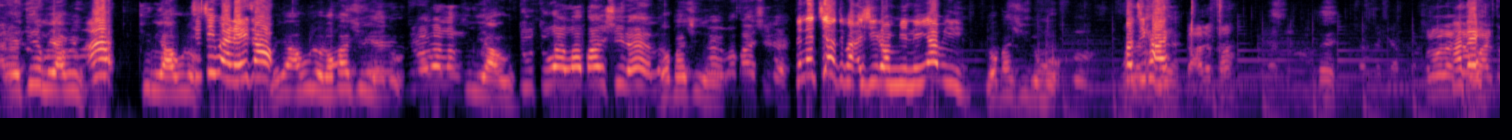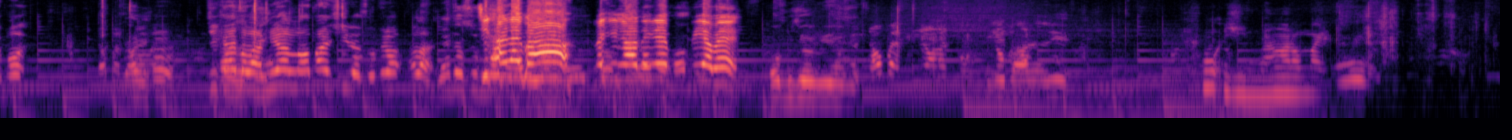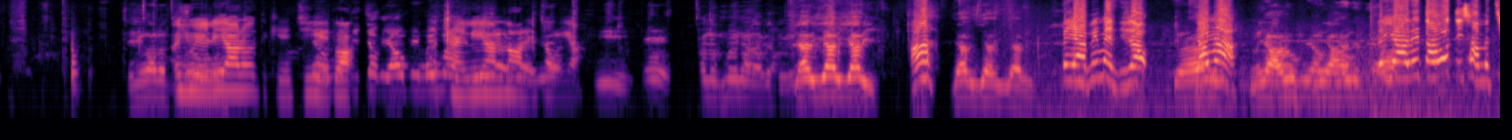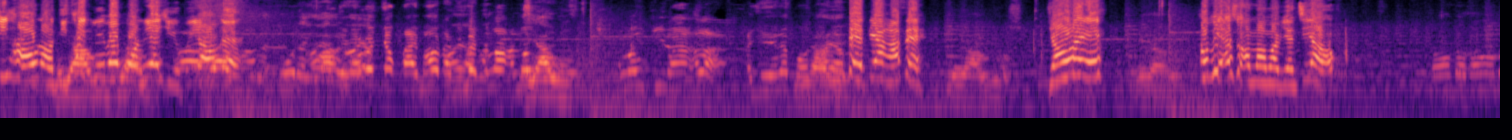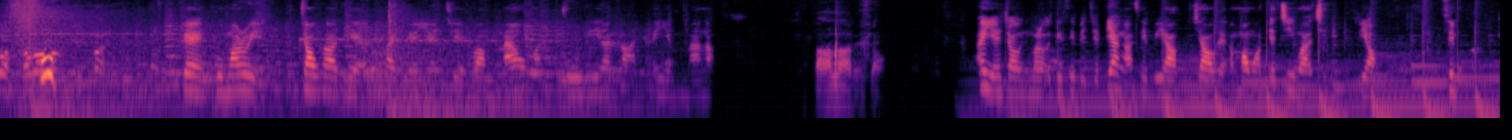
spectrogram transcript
အဲကြည့်မရဘူးအာ ကြည့်မရဘူးလို့ကြည့်ကြည့်ပါလေကြောက်မရဘူးလို့လောပန်းရှိတယ်လို့ကျွန်တော်တို့ကြည့်မရဘူးတူတူကလောပန်းရှိတယ်လောပန်းရှိတယ်လောပန်းရှိတယ်နည်းနည်းကြောက်ဒီမှာအရေတော်မြင်နေရပြီလောပန်းရှိလို့မို့ဟုတ်ကြည့်ခိုင်းဒါလည်းပါအေးဘလို့လဲငါကြောသိက်ပါတဘောဒါရီကြည့်ခိုင်းမလားနေရာလောပန်းရှိတယ်ဆိုပြီးတော့ဟုတ်လားရဲတော့စုကြည့်ခိုင်းလိုက်ပါလက်ကင်ငါသိနေပေးရပဲဟုတ်ပြီပြီပြီကျောင်းပဲပြောင်းလိုက်တော့ဒီပါရီဟိုအရင်မန်ကတော့မိုက် လေးကတော့အရွယ်လေးကတော့တကယ်ကြီးရဲ့တော့ဒီကြောက်ရောင်းပြီးမိမ့်မိုင်လေးကလာတယ်ကြောက်လေးကอืมအဲ့လိုမှန်းလာတာပဲရပြီရပြီရပြီဟာရပြီရပြီရပြီတရာပေးမယ်ဒီတော့ကြောက်မလားမရဘူးမရဘူးတရာလေးတောင်းတော့တေချာမကြည့်ထားအောင်တော့ဒီထိတ်လေးပဲပေါ်နေရရှိပေးရအောင်တဲ့ကိုယ်တိုင်ကတော့ကြောက်ပိုင်မဟုတ်တာဒီမဲ့တလားအလုံးမရဘူးအလုံးကြီးတာဟလားအရင်လည်းပေါ်ထားရမယ်150မရဘူးရောင်းလိုက်လေမရဘူးဟုတ်ပြီအဲ့ဆိုအမောင်မပြန်ကြည့်ရအောင်တော့တော့တော့တော့ ကဲကိုမတို့ရေကြောက်ကတည်းကတော့ဖိုက်ရရမ်းချစ်တော့မန်းအောင်မဂျိုးလေးကလာနေအဲ့ရမန်းကတားလာတယ်ကြောက်အဲ့ရကြောက်ညီမတို့အသေးစိတ်ပြကြ150ပေးရကြောက်တယ်အမောင်မပြန်ကြည့်မှအချင်းပြအောင်စစ်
